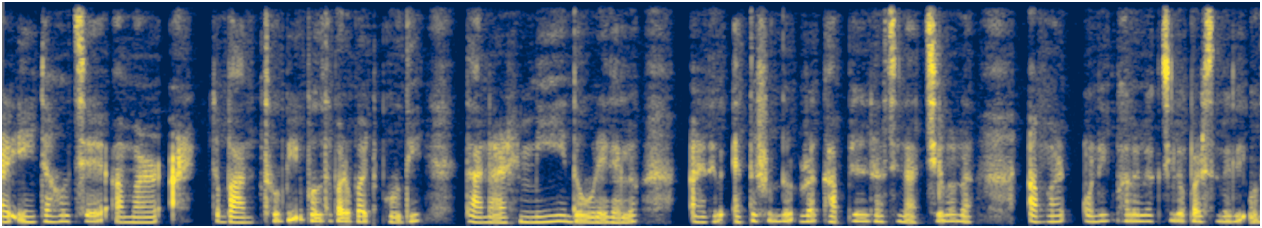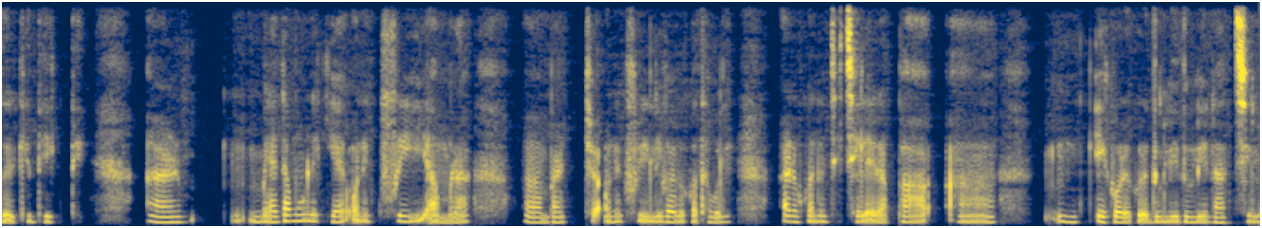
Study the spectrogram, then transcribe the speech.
আর এইটা হচ্ছে আমার আরেকটা বান্ধবী বলতে পারো বাট বৌদি, তানার মেয়ে দৌড়ে গেল। আর এত সুন্দর ওরা কাপেল নাচে নাচছিল না। আমার অনেক ভালো লাগছিল পার্সোনালি ওদেরকে দেখতে। আর ম্যাডাম হলে কি হয়, অনেক ফ্রি আমরা বাট অনেক ফ্রিলিভাবে কথা বলি। আর ওখানে হচ্ছে ছেলেরা পা এ করে করে দুলিয়ে দুলিয়ে নাচছিল।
